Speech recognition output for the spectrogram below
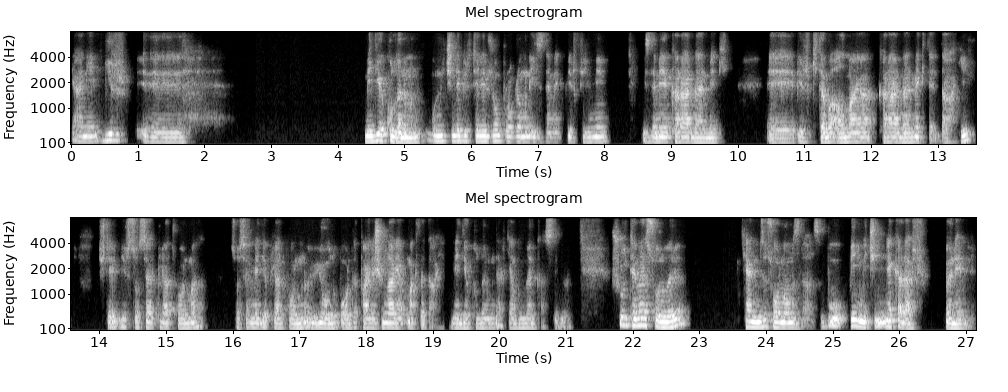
Yani bir e, medya kullanımının, bunun içinde bir televizyon programını izlemek, bir filmi izlemeye karar vermek, e, bir kitabı almaya karar vermek de dahil. İşte bir sosyal platforma, sosyal medya platformuna üye olup orada paylaşımlar yapmak da dahil. Medya kullanımı derken bunları kastediyorum. Şu temel soruları kendimize sormamız lazım. Bu benim için ne kadar önemli?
